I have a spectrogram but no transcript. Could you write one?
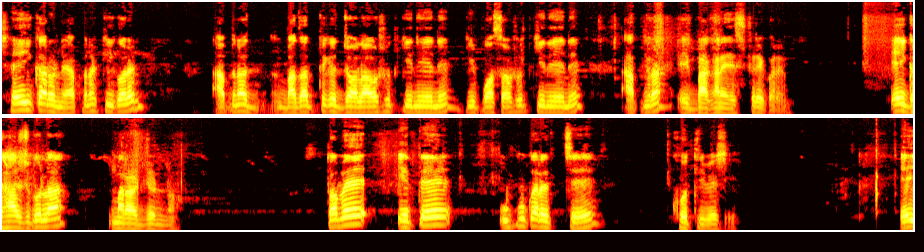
সেই কারণে আপনারা কি করেন? আপনারা বাজার থেকে জলা ওষুধ কিনে এনে, কি পচা ওষুধ কিনে এনে আপনারা এই বাগানে স্প্রে করেন। এই ঘাসগুলা মারার জন্য। তবে এতে উপকারের চেয়ে ক্ষতি বেশি। এই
